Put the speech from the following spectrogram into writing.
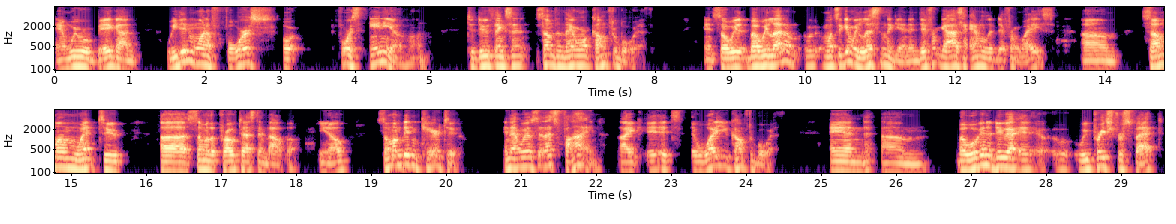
and we were big on. We didn't want to force or force any of them to do things something they weren't comfortable with and so we, but we let them, once again, we listened again, and different guys handled it different ways. Um, some of them went to uh, some of the protests in Valpo, you know, some of them didn't care to. And that we'll say, that's fine. Like, it, it's what are you comfortable with? And, um, but we're going to do it. We preached respect,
